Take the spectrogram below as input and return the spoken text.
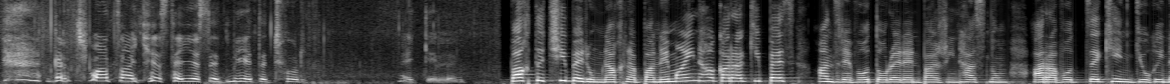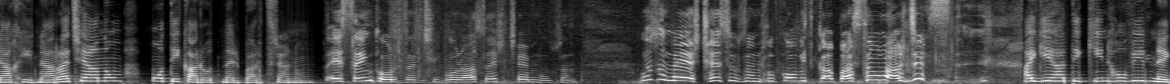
դրճված այքես, թե ես այդ մի հետը չոր եկել եմ։ Բախտը չի բերում նախրապանեմային հակառակի պես անձրևոտ օրեր են բաժին հասնում, առավոտ ձեքին գյուղի նախիրն առաջ է անում, մոտի կարոտներ բարձրանում։ Էս են գործը չի, որ ասես չեմ ուզում։ Ուզում ես, չես ուզում խուկովից կապած թողալ ջես։ Այգի հատիկին հովիվն է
